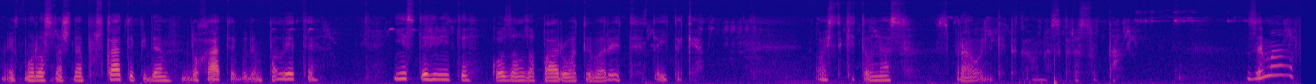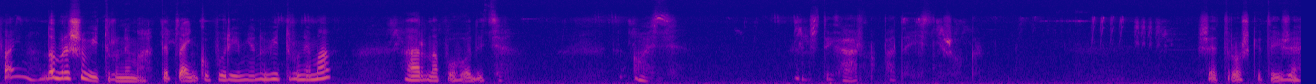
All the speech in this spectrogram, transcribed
як мороз почне пускати, підемо до хати, будемо палити, їсти гріти, козам запарувати, варити та й таке. Ось такі то у нас справоньки, така у нас красота. Зима файно. Добре, що вітру нема. Тепленько порівняно. Вітру нема, гарна погодиться. Ось. Гарно падає сніжок. Ще трошки, та й вже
